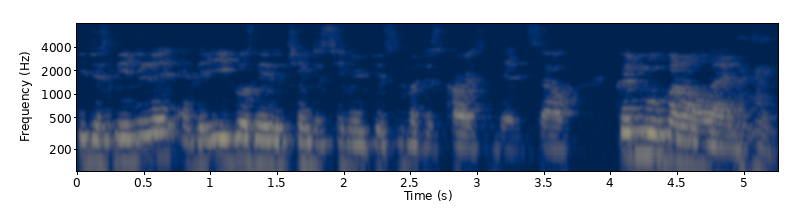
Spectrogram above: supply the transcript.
He just needed it, and the Eagles needed to change the scenery just as much as Carson did. So good move on all ends. Mhm.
